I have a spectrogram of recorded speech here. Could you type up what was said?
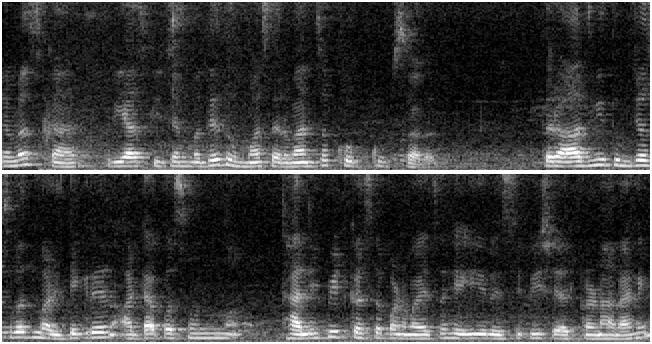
नमस्कार रियाज किचनमध्ये तुम्हा सर्वांचं खूप खूप स्वागत. तर आज मी तुमच्यासोबत मल्टीग्रेन आटापासून थालीपीठ कसं बनवायचं हे रेसिपी शेअर करणार आहे.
